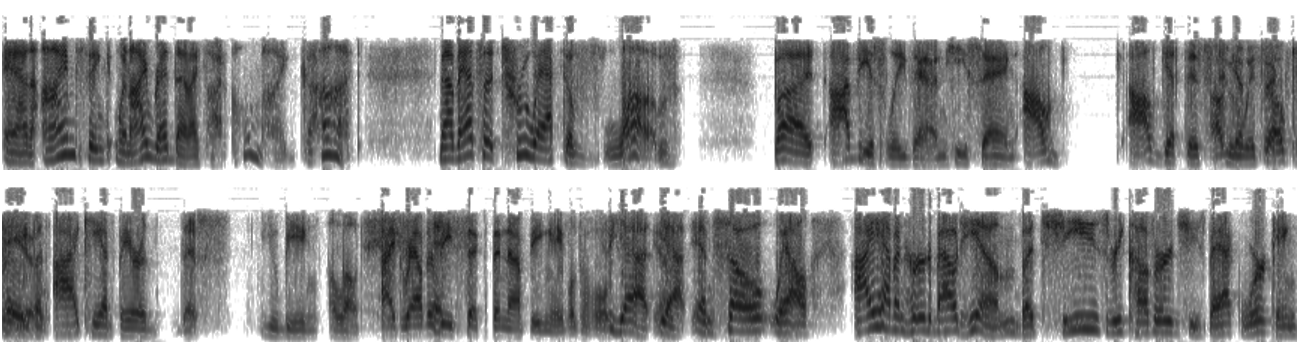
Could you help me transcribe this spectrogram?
and i'm thinking when i read that i thought oh my god now that's a true act of love but obviously then he's saying i'll i'll get this I'll too get it's okay but i can't bear this you being alone. I'd rather and, be sick than not being able to hold. Yeah, yeah, yeah. And so, well, I haven't heard about him, but she's recovered. She's back working,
